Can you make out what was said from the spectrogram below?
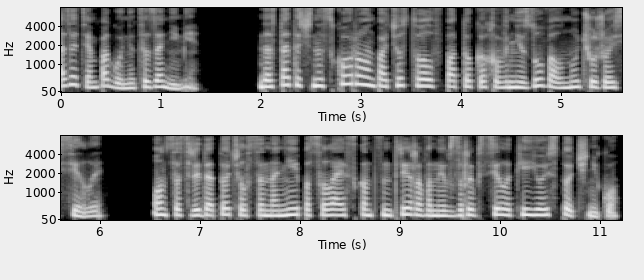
а затем погонятся за ними. Достаточно скоро он почувствовал в потоках внизу волну чужой силы. Он сосредоточился на ней, посылая сконцентрированный взрыв силы к ее источнику.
